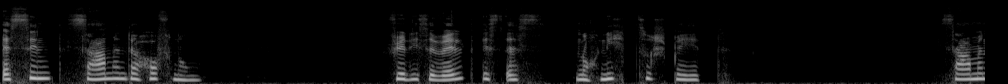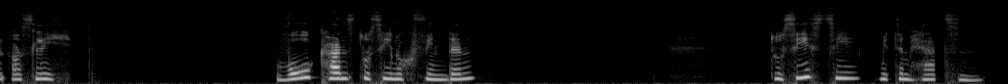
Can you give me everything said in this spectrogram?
Es sind Samen der Hoffnung. Für diese Welt ist es noch nicht zu spät. Samen aus Licht. Wo kannst du sie noch finden? Du siehst sie mit dem Herzen.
